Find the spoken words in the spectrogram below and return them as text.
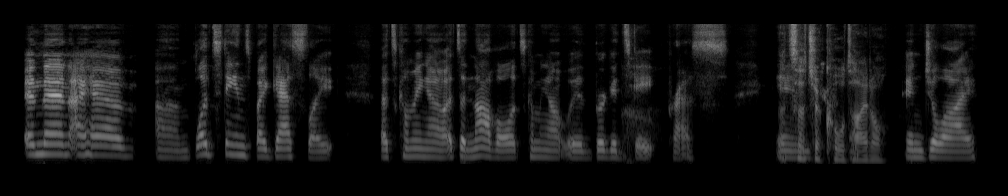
and then I have um, Bloodstains by Gaslight. That's coming out. It's a novel. It's coming out with Brigids Gate Press. That's such a cool title. in July.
